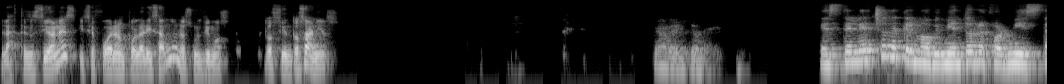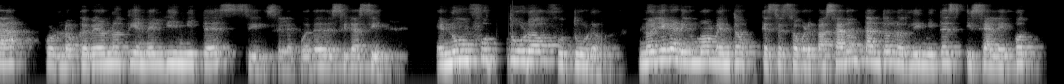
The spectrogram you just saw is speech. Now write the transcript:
las tensiones y se fueron polarizando en los últimos 200 años. A ver, yo. Este, el hecho de que el movimiento reformista, por lo que veo, no tiene límites, si se le puede decir así, en un futuro futuro. ¿No llegaría un momento que se sobrepasaron tanto los límites y se alejó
